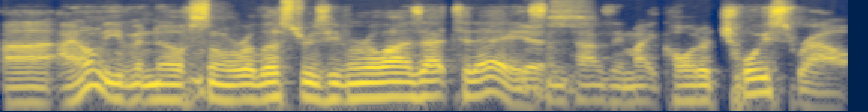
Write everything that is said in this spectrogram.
uh, I don't even know if some of our listeners even realize that today. Yes. Sometimes they might call it a choice route.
